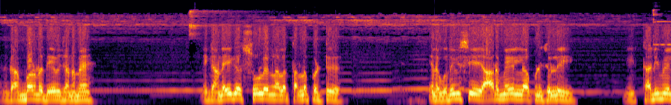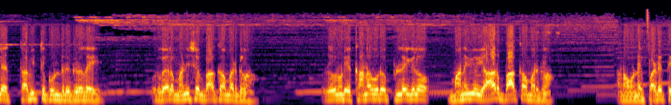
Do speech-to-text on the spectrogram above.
எனக்கு அன்பார்ந்த தேவ ஜனமே இன்னைக்கு அநேக சூழல்னால தள்ளப்பட்டு எனக்கு உதவி செய்ய யாருமே இல்லை அப்படின்னு சொல்லி நீ தனிமையில் தவித்து கொண்டிருக்கிறதை ஒருவேளை மனுஷன் பார்க்காம இருக்கலாம். ஒருவனுடைய கணவரோ பிள்ளைகளோ மனைவியோ யாரும் பார்க்காம இருக்கலாம். ஆனால் உன்னை படைத்த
